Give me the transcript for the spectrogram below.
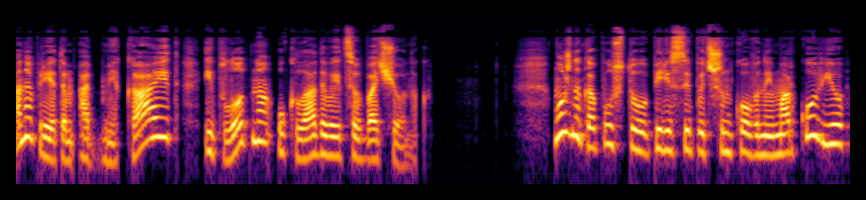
Она при этом обмякает и плотно укладывается в бочонок. Можно капусту пересыпать шинкованной морковью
